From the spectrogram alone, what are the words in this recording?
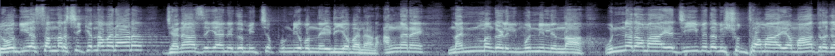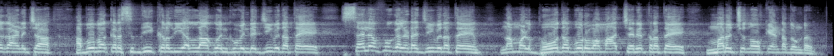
രോഗിയെ സന്ദർശിക്കുന്നവനാണ് ജനാസയെ അനുഗമിച്ച പുണ്യവും നേടിയവനാണ്. അങ്ങനെ നന്മകളിൽ മുന്നിൽ നിന്ന ഉന്നതമായ ജീവിത വിശുദ്ധമായ മാതൃക കാണിച്ച അബൂബക്കർ സിദ്ദീഖ് റലി അള്ളാഹുൻകുവിന്റെ ജീവിതത്തെ സെലഫുകളുടെ ജീവിതത്തെ നമ്മൾ ബോധപൂർവം ആ ചരിത്രത്തെ മറിച്ചു നോക്കേണ്ടതുണ്ട്.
